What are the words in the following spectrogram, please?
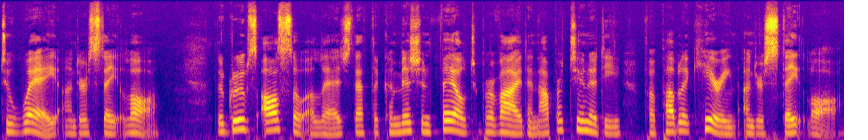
to weigh under state law. The groups also allege that the Commission failed to provide an opportunity for public hearing under state law.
